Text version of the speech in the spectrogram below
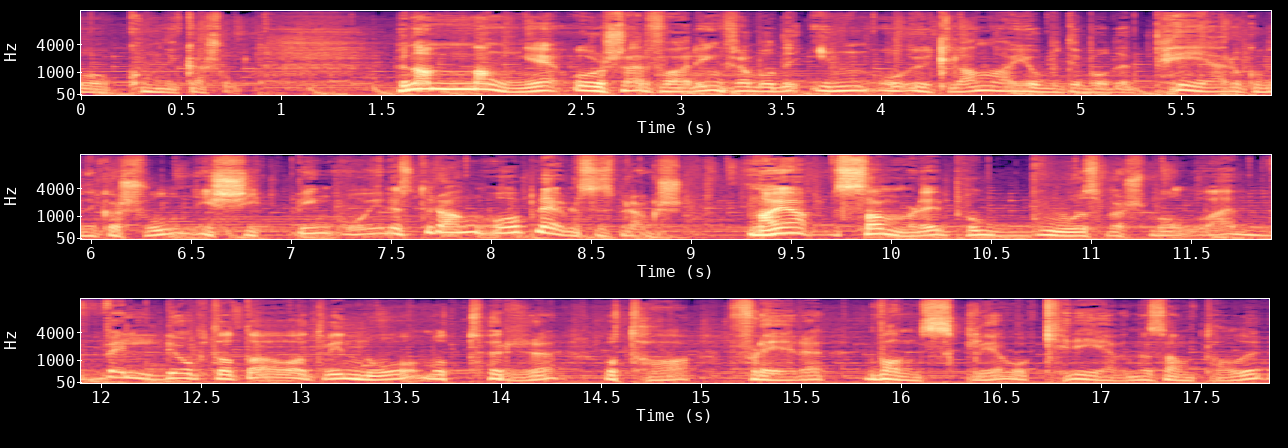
og kommunikasjon. Hun har mange års erfaring fra både inn- og utland, har jobbet i både PR og kommunikasjon, i shipping og i restaurant- og opplevelsesbransjen. Naya samler på gode spørsmål og er veldig opptatt av at vi nå må tørre å ta flere vanskelige og krevende samtaler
